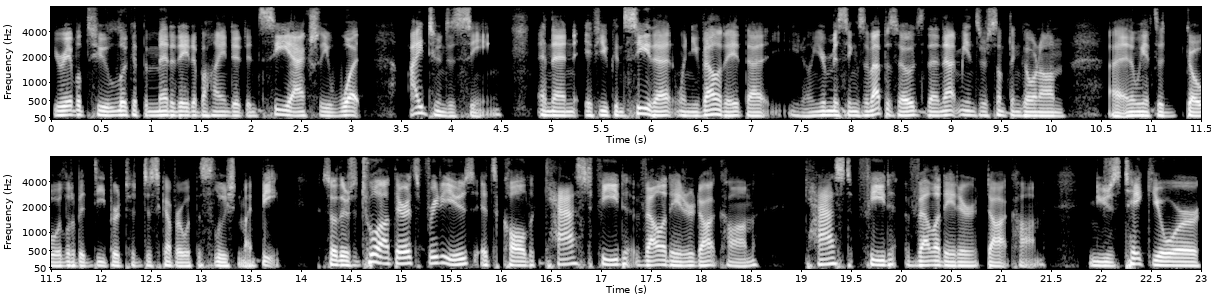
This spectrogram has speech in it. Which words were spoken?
you're able to look at the metadata behind it and see actually what iTunes is seeing. And then if you can see that when you validate that, you know, you're missing some episodes, then that means there's something going on. Uh, and we have to go a little bit deeper to discover what the solution might be. So there's a tool out there. It's free to use. It's called castfeedvalidator.com castfeedvalidator.com. And you just take your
